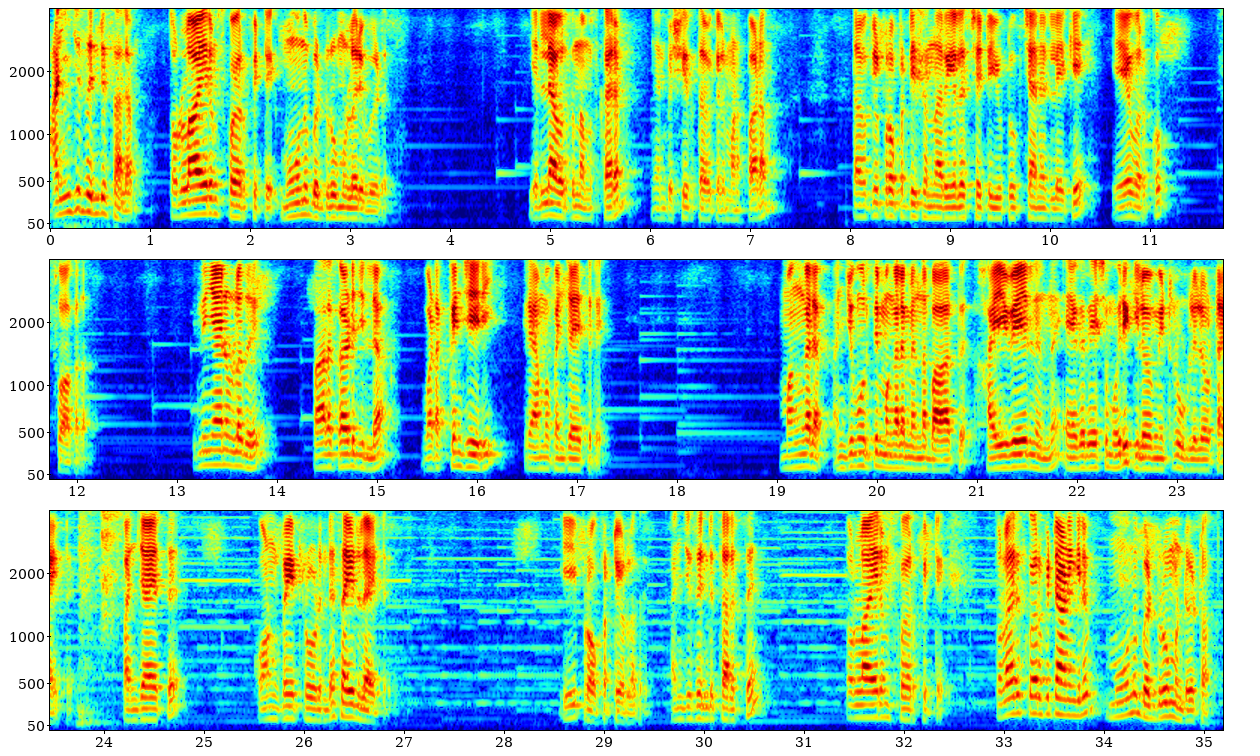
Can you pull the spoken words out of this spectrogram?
അഞ്ച് സെന്റ് സ്ഥലം തൊള്ളായിരം സ്ക്വയർ ഫീറ്റ് മൂന്ന് ബെഡ്റൂമുള്ളൊരു വീട്. എല്ലാവർക്കും നമസ്കാരം. ഞാൻ ബഷീർ തവക്കൽ മണപ്പാടം. തവക്കൽ പ്രോപ്പർട്ടീസ് എന്ന റിയൽ എസ്റ്റേറ്റ് യൂട്യൂബ് ചാനലിലേക്ക് ഏവർക്കും സ്വാഗതം. ഇന്ന് ഞാനുള്ളത് പാലക്കാട് ജില്ല വടക്കഞ്ചേരി ഗ്രാമപഞ്ചായത്തിൽ മംഗലം അഞ്ചുമൂർത്തി മംഗലം എന്ന ഭാഗത്ത് ഹൈവേയിൽ നിന്ന് ഏകദേശം ഒരു കിലോമീറ്റർ ഉള്ളിലോട്ടായിട്ട് പഞ്ചായത്ത് കോൺക്രീറ്റ് റോഡിന്റെ സൈഡിലായിട്ട് ഈ പ്രോപ്പർട്ടി ഉള്ളത്. അഞ്ച് സെന്റ് സ്ഥലത്ത് തൊള്ളായിരം സ്ക്വയർ ഫീറ്റ്. തൊള്ളായിരം സ്ക്വയർ ഫീറ്റ് ആണെങ്കിലും മൂന്ന് ബെഡ്റൂം ഉണ്ട് കേട്ടോ.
